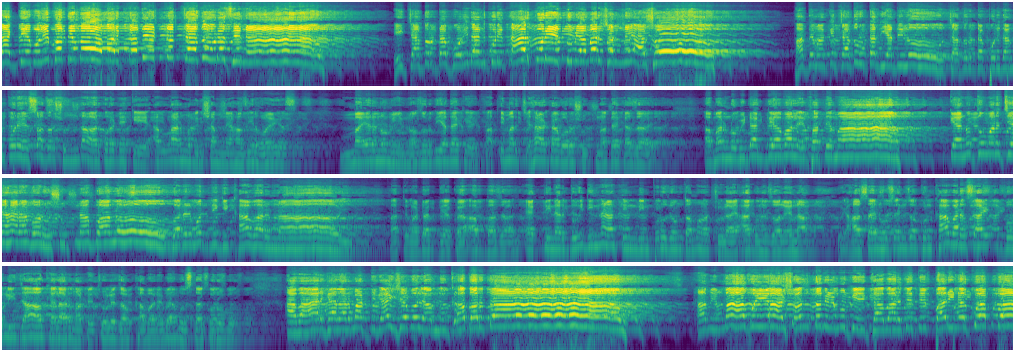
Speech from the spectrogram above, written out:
ডাক দিয়ে বলি, ফাতেমা, আমার কাঁধে একটা চাদর আছে না এই চাদরটা পরিধান করে তারপরে তুমি আমার সামনে আসো। ফাতেমাকে চাদরটা দিয়া দিল। চাদরটা পরিধান করে সদর সুন্দর করে ডেকে আল্লাহর নবীর সামনে হাজির হয়ে গেছে। মায়ের নবী নজর দিয়া দেখে ফাতেমার চেহারাটা বড় শুকনো দেখা যায়। আমার নবী ডাক দিয়া বলে, ফাতেমা কেন তোমার চেহারা বড় শুকনা বলো? ঘরের মধ্যে কি খাবার নাই? যখন খাবার চাই বলি, যাও খেলার মাঠে চলে যাও, খাবারের ব্যবস্থা করব। আবার খেলার মাঠ থেকে এসে বলে, আম্মু, খাবার দাও। আমি মা হইয়া সন্তানের মুখে খাবার দিতে পারি না গো আব্বা।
